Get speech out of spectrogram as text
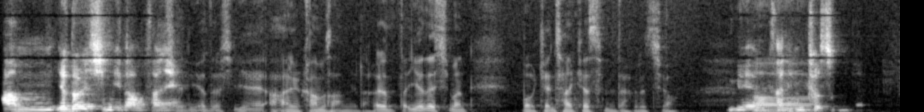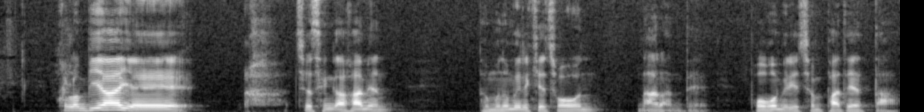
밤 8시입니다 목사님. 8시. 예, 아유 감사합니다. 그래도 8시만 뭐 괜찮겠습니다. 그렇죠. 네, 목사님 어, 좋습니다. 콜롬비아에 저 생각하면 너무너무 이렇게 좋은 나라인데 복음이 전파되었다.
